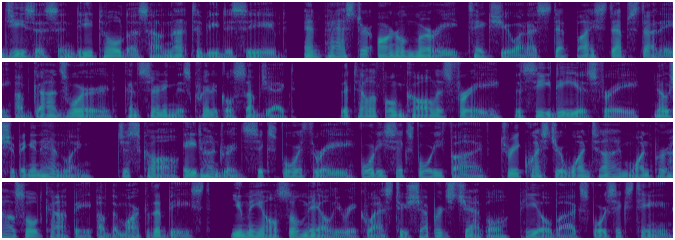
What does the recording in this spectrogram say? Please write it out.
Jesus indeed told us how not to be deceived, and Pastor Arnold Murray takes you on a step-by-step study of God's Word concerning this critical subject. The telephone call is free, the CD is free, no shipping and handling. Just call 800 643 4645 to request your one time, one per household copy of The Mark of the Beast. You may also mail your request to Shepherd's Chapel, P.O. Box 416,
